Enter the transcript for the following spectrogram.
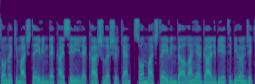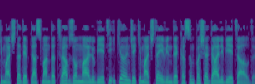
sonraki maçta evinde Kayseri ile karşılaşırken, son maçta evinde Alanya galibiyeti bir önceki maçta deplasmanda Trabzon mağlubiyeti iki önceki maçta evinde Kasımpaşa galibiyeti aldı.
